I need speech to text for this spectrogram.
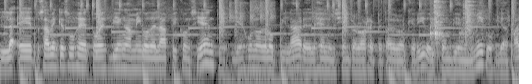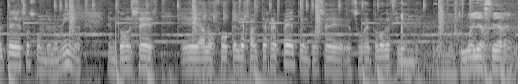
eh, tú saben que el sujeto es bien amigo de Lápiz Consciente y es uno de los pilares del género. Siempre lo ha respetado y lo ha querido y son bien amigos. Y aparte de eso, son de lo mina. Entonces, a los foques le falta respeto. Entonces, el sujeto lo defiende. Cuando tú vayas a hacer algo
